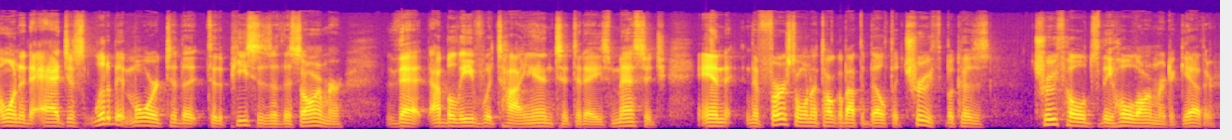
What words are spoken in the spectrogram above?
I wanted to add just a little bit more to the to the pieces of this armor that I believe would tie into today's message. And the first I want to talk about the belt of truth because truth holds the whole armor together.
